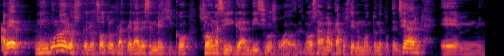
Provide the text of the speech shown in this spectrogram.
a ver, ninguno de los, de los otros laterales en México son así grandísimos jugadores, ¿no? O sea, Mar Campos tiene un montón de potencial, eh,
